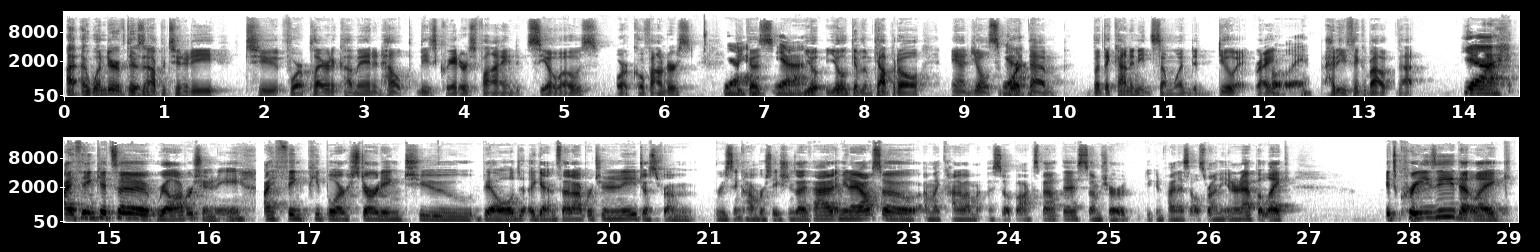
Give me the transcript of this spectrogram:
I, I wonder if there's an opportunity to for a player to come in and help these creators find COOs or co-founders yeah, because yeah. You'll, you'll give them capital and you'll support yeah. them but they kind of need someone to do it, right? Totally. How do you think about that? Yeah, I think it's a real opportunity. I think people are starting to build against that opportunity just from recent conversations I've had. I mean, I also, I'm like kind of on a soapbox about this. So I'm sure you can find this elsewhere on the internet, but like, it's crazy that like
